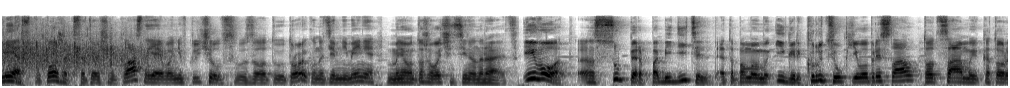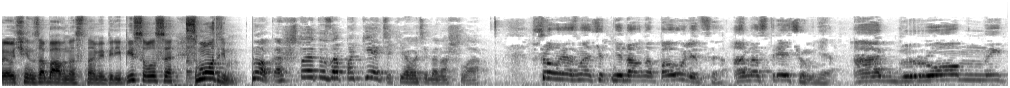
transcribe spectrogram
месту. Тоже, кстати, очень классный. Я его не включил в свою золотую тройку, но тем не менее, мне он тоже очень сильно нравится. И вот, э, супер победитель. Это, по-моему, Игорь Крутюк его прислал. Тот самый, который очень забавно с нами переписывался. Смотрим. Нок, а что это за пакетик я у тебя нашла? Шел я, значит, недавно по улице, а навстречу мне огромный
